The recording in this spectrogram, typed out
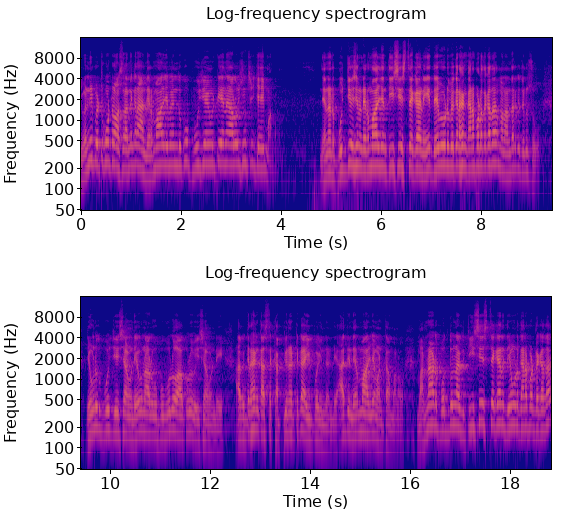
ఇవన్నీ పెట్టుకుంటాం అసలు. అందుకని ఆ నిర్మాల్యం ఎందుకు? పూజ ఏమిటి అని ఆలోచించి చేయి మనం. నిన్నటి పూజ చేసిన నిర్మాల్యం తీసేస్తే కానీ దేవుడి విగ్రహం కనపడదు కదా? మనందరికీ తెలుసు. దేవుడికి పూజ చేశామండి. ఏవో నాలుగు పువ్వులు ఆకులు వేసామండి ఆ విగ్రహం కాస్త కప్పినట్టుగా అయిపోయిందండి. అది నిర్మాల్యం అంటాం మనం. మర్నాడు పొద్దున్న అవి తీసేస్తే కానీ దేవుడు కనపడ్డు కదా?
